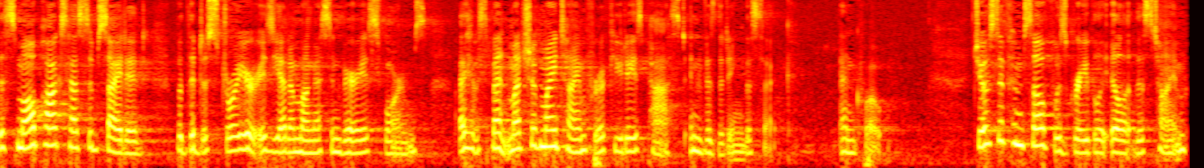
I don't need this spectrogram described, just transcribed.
the smallpox has subsided, but the destroyer is yet among us in various forms. I have spent much of my time for a few days past in visiting the sick. End quote. Joseph himself was gravely ill at this time,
